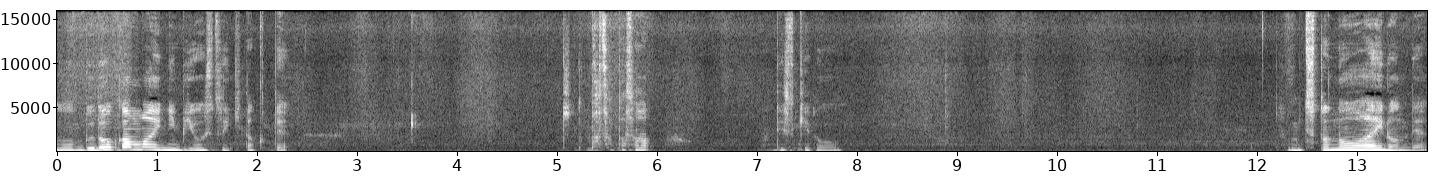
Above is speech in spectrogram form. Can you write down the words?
そう武道館前に美容室行きたくて。ちょっとパサパサなんですけど。ちょっとノーアイロンで。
